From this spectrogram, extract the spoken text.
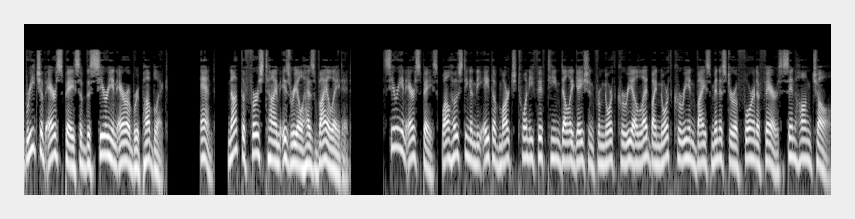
«breach of airspace of the Syrian Arab Republic» and «not the first time Israel has violated» Syrian airspace, while hosting an 8 March 2015 delegation from North Korea led by North Korean Vice Minister of Foreign Affairs Sin Hong Chul,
